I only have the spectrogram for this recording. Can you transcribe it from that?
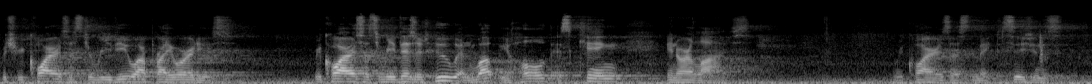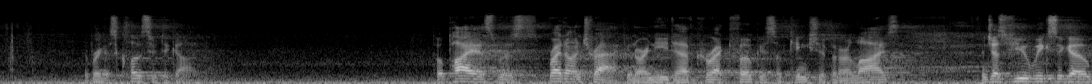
which requires us to review our priorities, requires us to revisit who and what we hold as king in our lives requires us to make decisions that bring us closer to God. Pope Pius was right on track in our need to have correct focus of kingship in our lives. And just a few weeks ago,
